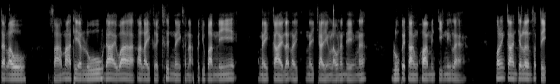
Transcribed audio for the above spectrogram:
แต่เรา สามารถที่จะรู้ได้ว่าอะไรเกิดขึ้นในขณะปัจจุบันนี้ในกายและในใจของเรานั่นเองนะ รู้ไปตามความเป็นจริงนี่แหละ เพราะการเจริญสติ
